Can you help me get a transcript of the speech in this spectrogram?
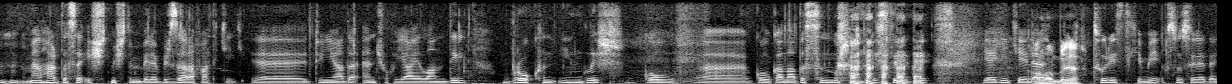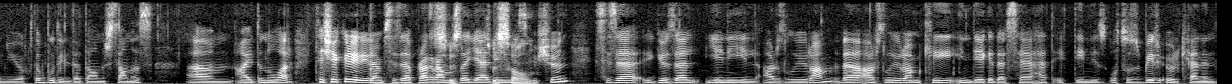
Mən hardasa eşitmişdim belə bir zarafat ki, e, dünyada ən çox yayılan dil broken English, qol e, qol qanadı sınmış ingilis dilidir. Yəqin ki, elə turist kimi, xüsusilə də Nyu-Yorkda bu dildə danışsanız, ə, aydın olar. Təşəkkür edirəm sizə proqramımıza Siz- siz gəldiyiniz olun. üçün. Sizə gözəl yeni il arzulayıram və arzulayıram ki, indiyə qədər səyahət etdiyiniz 31 ölkənin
